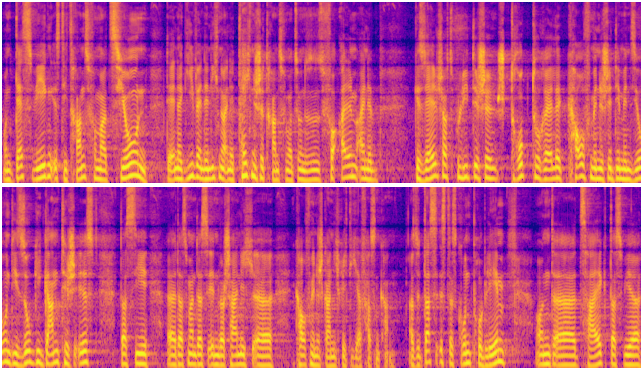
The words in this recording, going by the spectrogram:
Und deswegen ist die Transformation der Energiewende nicht nur eine technische Transformation, sondern es ist vor allem eine gesellschaftspolitische, strukturelle, kaufmännische Dimension, die so gigantisch ist, dass, sie, äh, dass man das in wahrscheinlich äh, kaufmännisch gar nicht richtig erfassen kann. Also das ist das Grundproblem und äh, zeigt, dass wir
